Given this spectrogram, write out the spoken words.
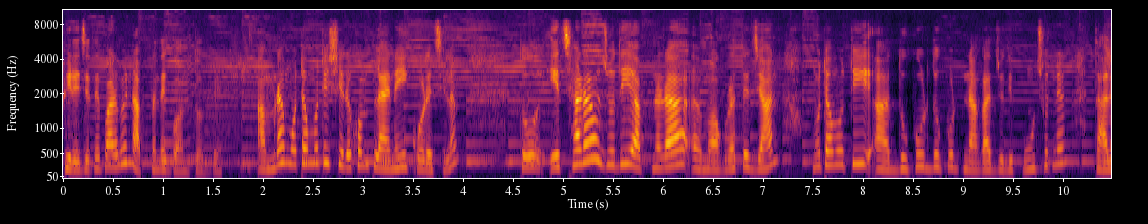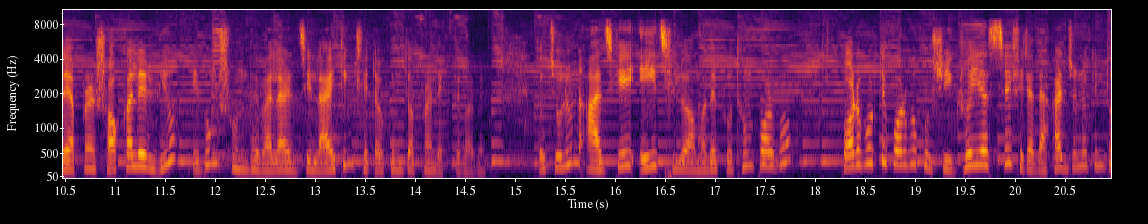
ফিরে যেতে পারবেন আপনাদের গন্তব্যে। আমরা মোটামুটি সেরকম প্ল্যানেই করেছিলাম। তো এছাড়াও যদি আপনারা মগরাতে যান, মোটামুটি দুপুর দুপুর নাগাদ যদি পৌঁছে নেন, তাহলে আপনারা সকালের ভিউ এবং সন্ধেবেলার যে লাইটিং সেটাও কিন্তু আপনারা দেখতে পাবেন। তো চলুন, আজকে এই ছিল আমাদের প্রথম পর্ব। পরবর্তী পর্ব খুব শীঘ্রই আসছে, সেটা দেখার জন্য কিন্তু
